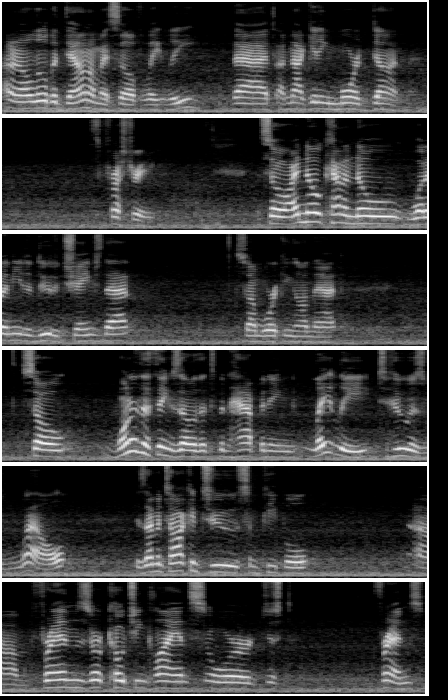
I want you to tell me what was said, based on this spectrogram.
I don't know, a little bit down on myself lately that I'm not getting more done. It's frustrating. So I know kind of know what I need to do to change that. So I'm working on that. So one of the things though that's been happening lately too as well is I've been talking to some people, um, friends or coaching clients or just friends,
